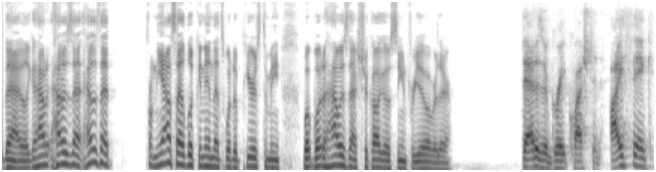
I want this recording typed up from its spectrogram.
that? Like how how does that how does that from the outside looking in? That's what appears to me. But but how is that Chicago scene for you over there? That is a great question. I think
